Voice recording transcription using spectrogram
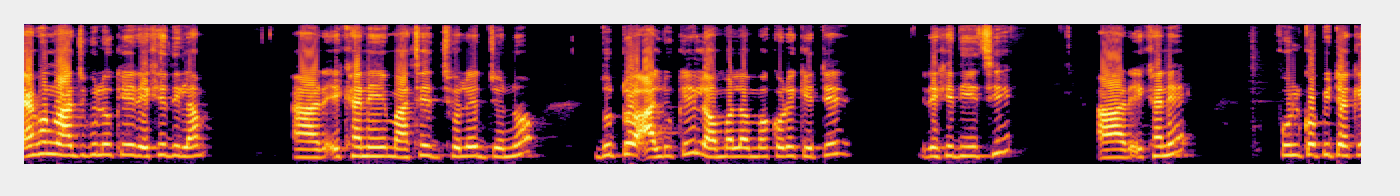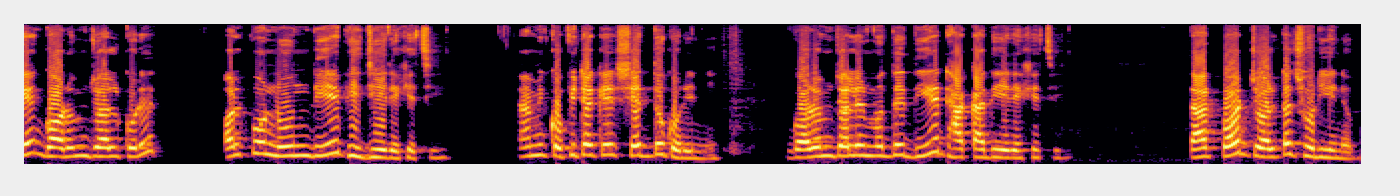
এখন মাছগুলোকে রেখে দিলাম। আর এখানে মাছের ঝোলের জন্য দুটো আলুকে লম্বা লম্বা করে কেটে রেখে দিয়েছি। আর এখানে ফুলকপিটাকে গরম জল করে অল্প নুন দিয়ে ভিজিয়ে রেখেছি। আমি কপিটাকে সেদ্ধ করিনি। গরম জলের মধ্যে দিয়ে ঢাকা দিয়ে রেখেছি। তারপর জলটা ছড়িয়ে নেব।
